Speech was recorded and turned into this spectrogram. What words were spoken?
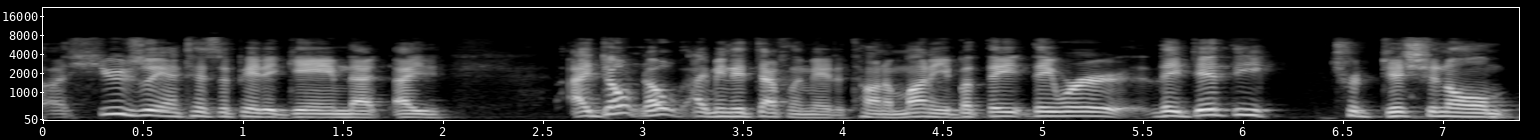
a hugely anticipated game that I I don't know. I mean, it definitely made a ton of money, but they they were they did the traditional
